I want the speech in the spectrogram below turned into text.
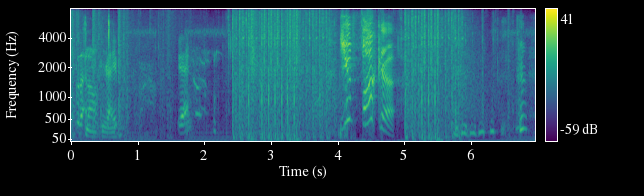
for that last Deagle. game. Yeah. you fucker!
